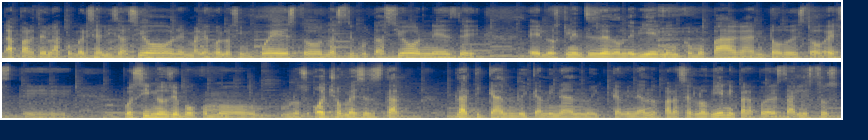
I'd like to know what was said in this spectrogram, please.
la parte de la comercialización, el manejo de los impuestos, las tributaciones, de eh, los clientes de dónde vienen, cómo pagan, todo esto, este, pues sí nos llevó como unos ocho meses de estar platicando y caminando y caminando para hacerlo bien y para poder estar listos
